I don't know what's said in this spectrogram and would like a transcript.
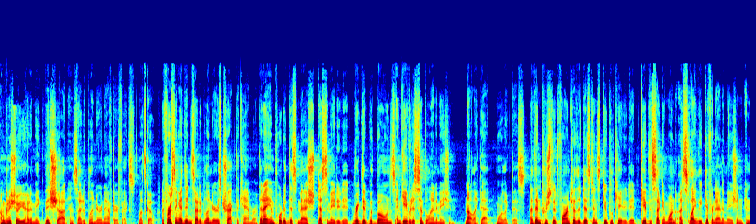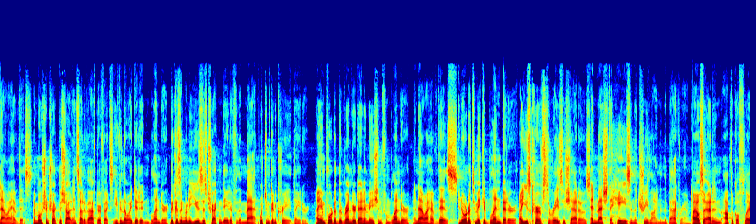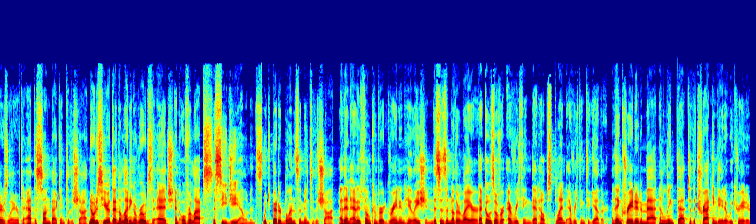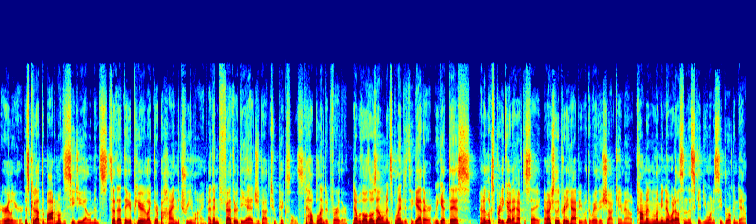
I'm going to show you how to make this shot inside of Blender and After Effects. Let's go. The first thing I did inside of Blender is track the camera. Then I imported this mesh, decimated it, rigged it with bones, and gave it a simple animation. Not like that, more like this. I then pushed it far into the distance, duplicated it, gave the second one a slightly different animation, and now I have this. I motion tracked the shot inside of After Effects even though I did it in Blender, because I'm going to use this tracking data for the matte, which I'm going to create later. I imported the rendered animation from Blender, and now I have this. In order to make it blend better, I use curves to raise the shadows and match the haze in the tree line in the background. I also added an optical flares layer to add the sun back into the shot. Notice here that the lighting erodes the edge and overlaps the CG elements, which better blends them into the shot. I then added FilmConvert grain and halation. This is another layer that goes over everything that helps blend everything together. I then created a matte and linked that to the tracking data we created earlier. This cut out the bottom of the CG elements so that they appear like they're behind the tree line. I then feathered the edge about two pixels to help blend it further. Now with all those elements blended together, we get this, and it looks pretty good, I have to say. I'm actually pretty happy with the way this shot came out. Comment and let me know what else in the skit you want to see broken down.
